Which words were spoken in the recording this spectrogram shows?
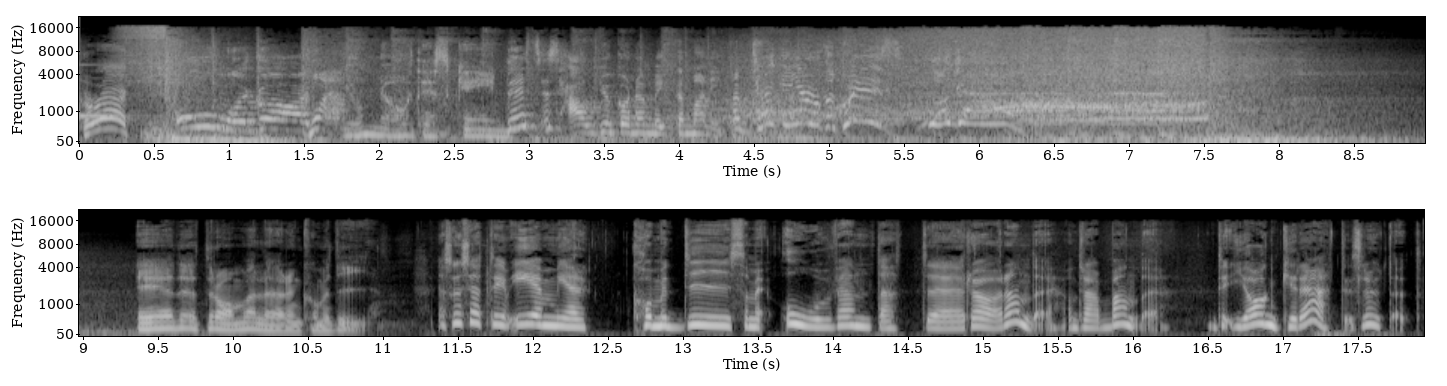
Correct. Oh my god! What? You know this game. This is how you're gonna make the money. I'm taking you to the quiz! Look out! Är det ett drama eller är det en komedi? Jag skulle säga att det är mer komedi som är oväntat eh, rörande och drabbande. Jag grät i slutet.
